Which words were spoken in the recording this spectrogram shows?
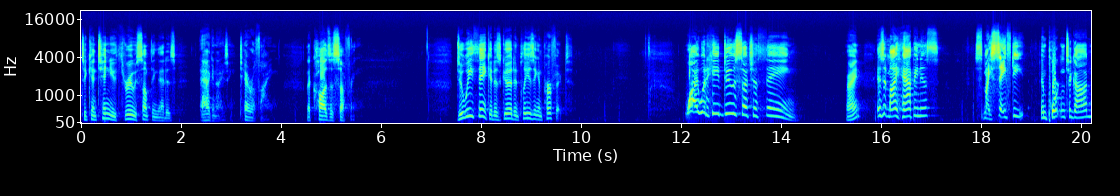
to continue through something that is agonizing, terrifying, that causes suffering? Do we think it is good and pleasing and perfect? Why would he do such a thing? Right? Is it my happiness? Is my safety important to God?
